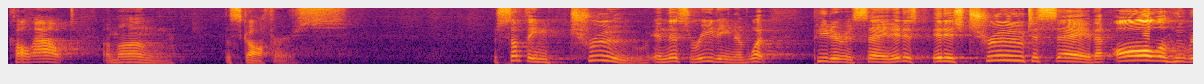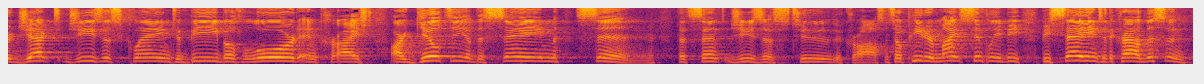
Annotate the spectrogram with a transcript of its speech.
call out among the scoffers. There's something true in this reading of what Peter is saying. It is, it is true to say that all who reject Jesus' claim to be both Lord and Christ are guilty of the same sin that sent Jesus to the cross. And so Peter might simply be, be saying to the crowd listen,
